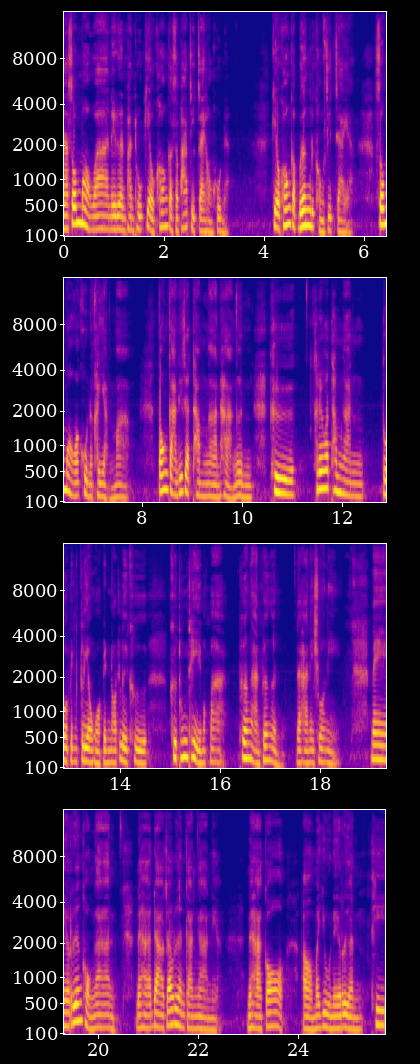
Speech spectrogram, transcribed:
นะส้มมองว่าในเรือนพันธุเกี่ยวข้องกับสภาพจิตใจของคุณนะเกี่ยวข้องกับเบื้องลึกของจิตใจอะส้มมองว่าคุณขยันมาก ต้องการที่จะทำงานหาเงิน คือเขาเรียกว่าทำงานตัวเป็นเกลียวหัวเป็นน็อตเลยคือ คือทุ่มเทมากๆ เพื่องานเพื่อเงินนะคะในช่วงนี้ ในเรื่องของงานนะคะดาวเจ้าเรือนการงานเนี่ยนะคะก็เออมาอยู่ในเรือนที่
